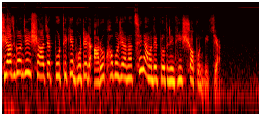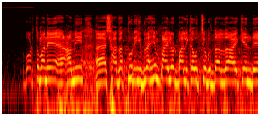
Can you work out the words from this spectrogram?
সিরাজগঞ্জের শাহজাদপুর থেকে ভোটের আরও খবর জানাচ্ছেন আমাদের প্রতিনিধি স্বপন মির্জা। বর্তমানে আমি আহ, শাহজাদপুর ইব্রাহিম পাইলট বালিকা উচ্চ বিদ্যালয় কেন্দ্রে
